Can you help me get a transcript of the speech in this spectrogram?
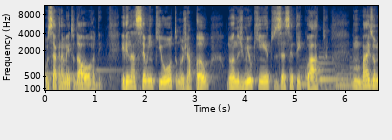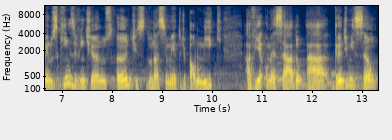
o sacramento da ordem. Ele nasceu em Kyoto, no Japão, no ano de 1564. Mais ou menos 15, 20 anos antes do nascimento de Paulo Mique, havia começado a grande missão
